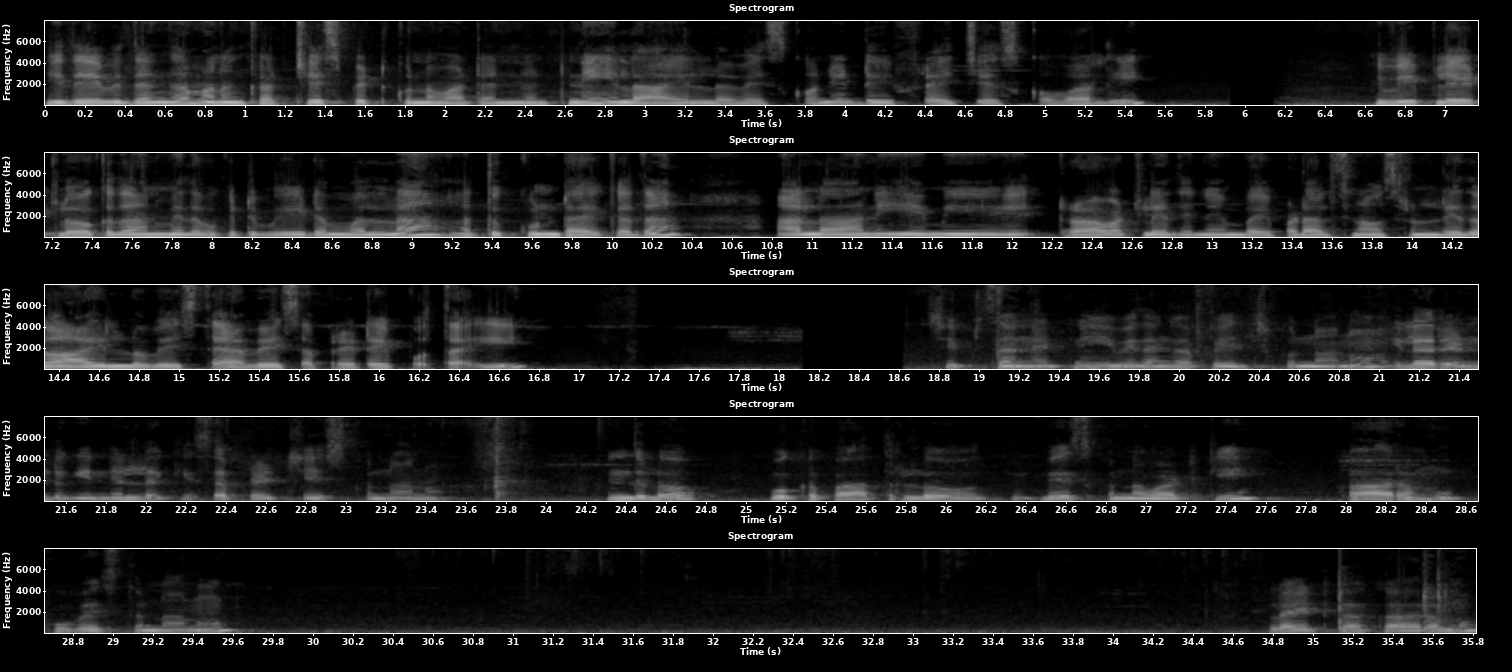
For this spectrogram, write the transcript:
ఇదే విధంగా మనం కట్ చేసి పెట్టుకున్న వాటన్నింటినీ ఇలా ఆయిల్లో వేసుకొని డీప్ ఫ్రై చేసుకోవాలి. ఇవి ప్లేట్లో ఒకదాని మీద ఒకటి వేయడం వల్ల అతుక్కుంటాయి కదా. అలా అని ఏమీ రావట్లేదు. నేను భయపడాల్సిన అవసరం లేదు. ఆయిల్లో వేస్తే అవే సపరేట్ అయిపోతాయి. చిప్స్ అన్నిటిని ఈ విధంగా పేల్చుకున్నాను. ఇలా రెండు గిన్నెలకి సపరేట్ చేసుకున్నాను. ఇందులో ఒక పాత్రలో వేసుకున్న వాటికి కారం ఉప్పు వేస్తున్నాను. లైట్గా కారము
